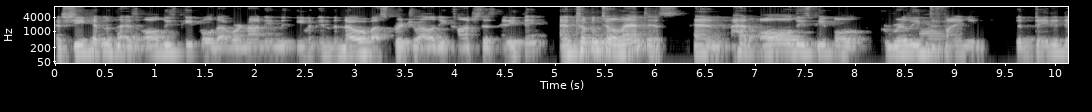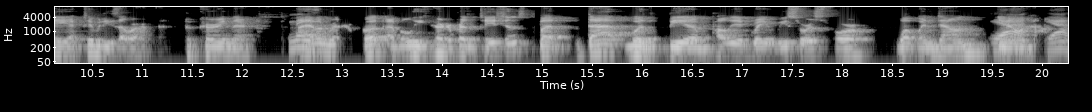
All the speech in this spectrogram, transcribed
And she hypnotized all these people that were not in the, even in the know about spirituality, consciousness, anything, and took them to Atlantis and had all these people really Wow. defining the day to day activities that were occurring there. I haven't read her book. I've only heard her presentations, but that would be a, probably a great resource for what went down. You know, Yeah, yeah,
